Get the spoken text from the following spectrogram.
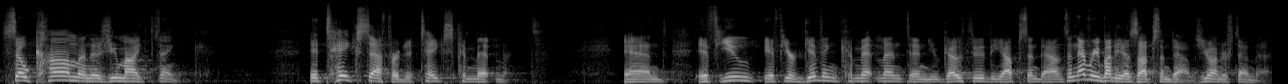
so common as you might think. It takes effort, it takes commitment. And if, you, if you're giving commitment and you go through the ups and downs, and everybody has ups and downs, you understand that.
